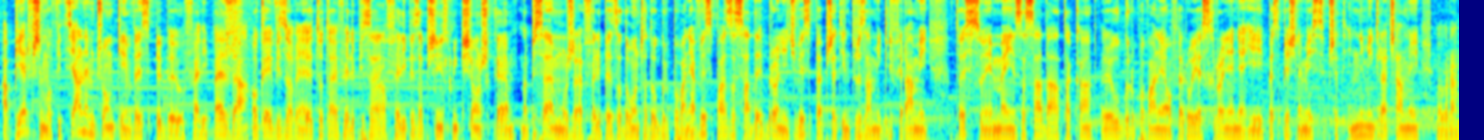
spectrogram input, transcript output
A pierwszym oficjalnym członkiem wyspy był Felipeza. Okej widzowie, tutaj Felipeza, Felipeza przyniósł mi książkę. Napisałem mu, że Felipeza dołącza do ugrupowania Wyspa, zasady bronić wyspę przed intruzami griferami. To jest w sumie main zasada taka. Y, Ugrupowanie oferuje schronienie i bezpieczne miejsce przed innymi graczami. Dobra,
